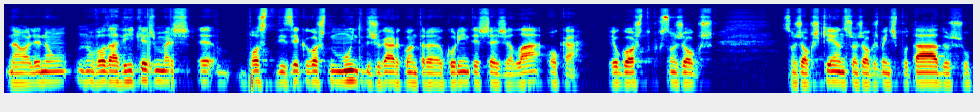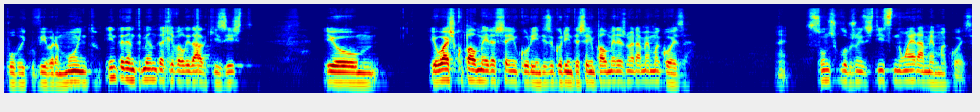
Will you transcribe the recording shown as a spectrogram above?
Não, olha, não, não vou dar dicas, mas eh, posso dizer que eu gosto muito de jogar contra o Corinthians, seja lá ou cá. Eu gosto porque são jogos são jogos quentes, são jogos bem disputados, o público vibra muito, independentemente da rivalidade que existe. Eu, eu acho que o Palmeiras sem o Corinthians e o Corinthians sem o Palmeiras não era a mesma coisa. Se um dos clubes não existisse, não era a mesma coisa.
